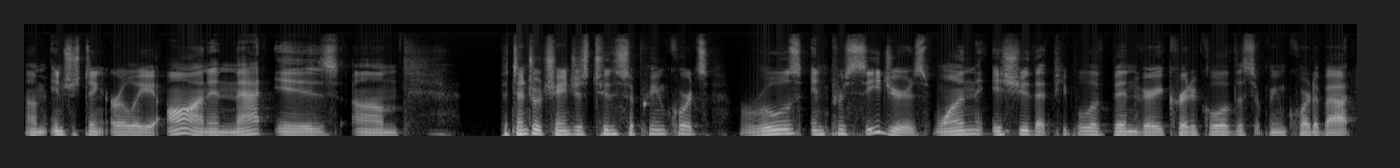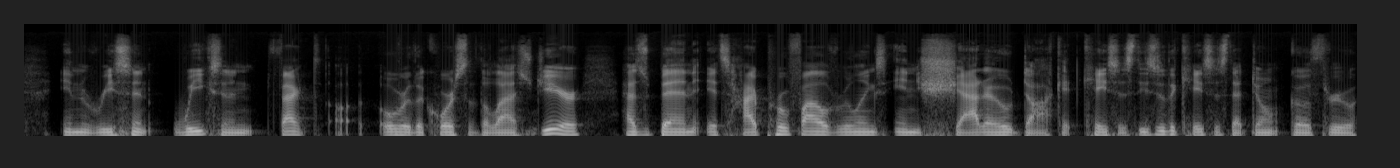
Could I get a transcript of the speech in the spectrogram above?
um, interesting early on, and that is um, potential changes to the Supreme Court's rules and procedures. One issue that people have been very critical of the Supreme Court about in recent weeks, and in fact, uh, over the course of the last year, has been its high profile rulings in shadow docket cases. These are the cases that don't go through,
